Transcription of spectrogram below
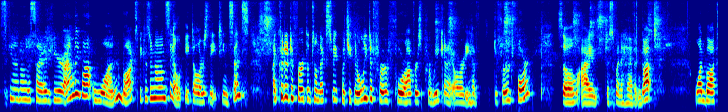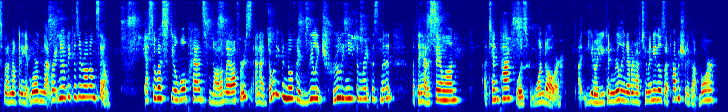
scan on the side here. I only bought one box because they're not on sale. $8.18. I could have deferred them till next week, but you can only defer four offers per week, and I already have deferred four. So I just went ahead and got one box, but I'm not going to get more than that right now because they're not on sale. SOS steel wool pads, not on my offers, and I don't even know if I really truly need them right this minute, but they had a sale on. A 10 pack was $1. Uh, you know, you can really never have too many of those. I probably should have got more.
